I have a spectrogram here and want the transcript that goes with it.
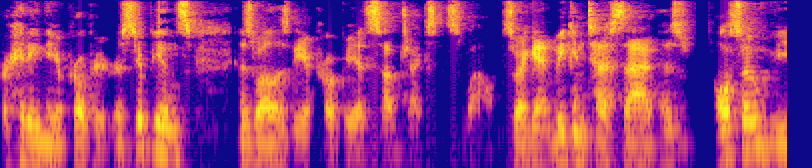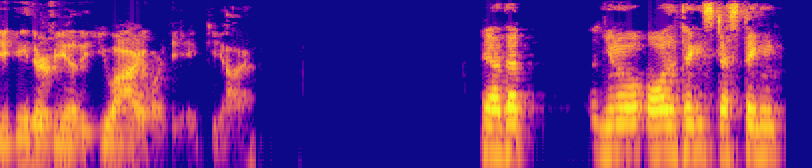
are hitting the appropriate recipients as well as the appropriate subjects as well. So again, we can test that as also via either via the UI or the API yeah that you know all things testing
